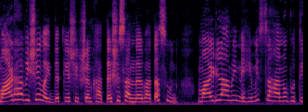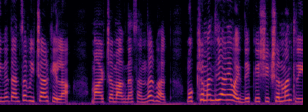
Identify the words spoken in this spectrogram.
माड हा विषय वैद्यकीय शिक्षण खात्याशी संदर्भात असून माडला आम्ही नेहमीच सहानुभूतीने त्यांचा विचार केला. माडच्या मागण्यासंदर्भात मुख्यमंत्री आणि वैद्यकीय शिक्षण मंत्री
